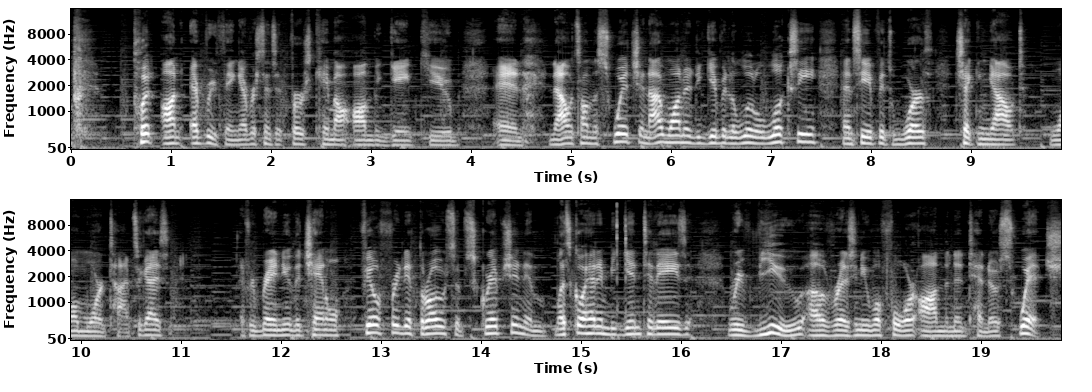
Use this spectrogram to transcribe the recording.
put on everything ever since it first came out on the GameCube and now it's on the Switch and I wanted to give it a little look-see and see if it's worth checking out one more time. So guys, if you're brand new to the channel, feel free to throw a subscription and let's go ahead and begin today's review of Resident Evil 4 on the Nintendo Switch.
